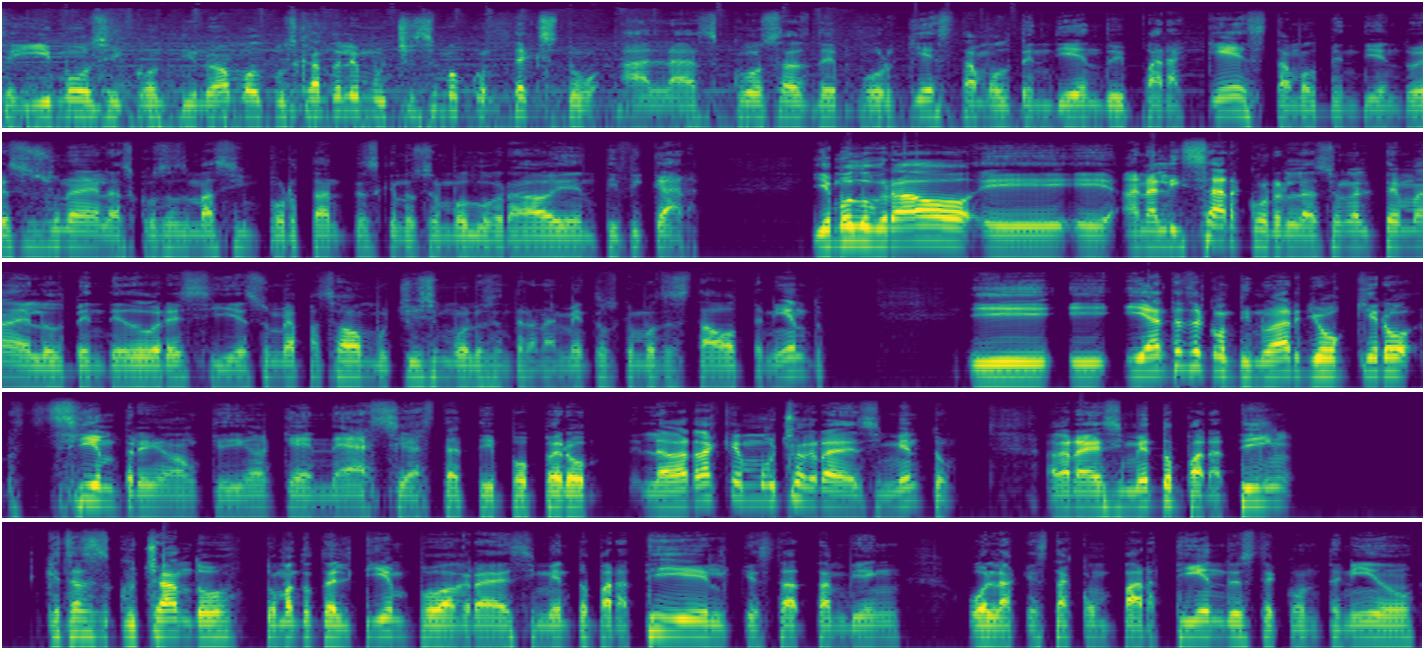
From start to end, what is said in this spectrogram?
seguimos y continuamos buscándole muchísimo contexto a las cosas de por qué estamos vendiendo y para qué estamos vendiendo. Eso es una de las cosas más importantes que nos hemos logrado identificar. Y hemos logrado eh, eh, analizar con relación al tema de los vendedores y eso me ha pasado muchísimo en los entrenamientos que hemos estado teniendo. Y, y, antes de continuar, yo quiero siempre, aunque digan que necia este tipo, pero la verdad que mucho agradecimiento. Agradecimiento para ti, que estás escuchando, tomándote el tiempo, agradecimiento para ti, el que está también o la que está compartiendo este contenido,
